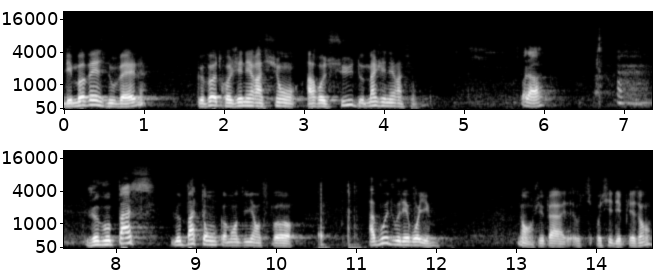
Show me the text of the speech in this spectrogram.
les mauvaises nouvelles que votre génération a reçues de ma génération. Voilà, je vous passe le bâton, comme on dit en sport. À vous de vous débrouiller. Non, je ne vais pas aussi déplaisant,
